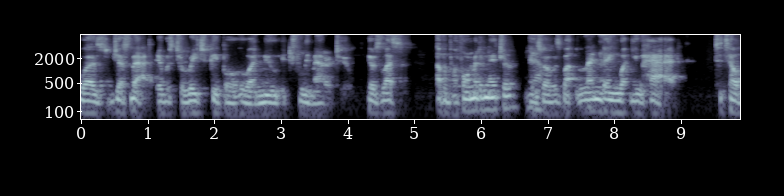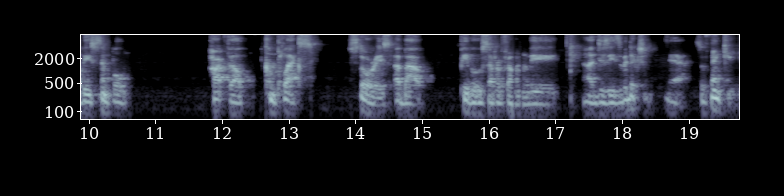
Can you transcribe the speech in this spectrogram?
was just that. It was to reach people who I knew it truly mattered to. It was less of a performative nature, yeah. and so it was about lending what you had to tell these simple heartfelt, complex stories about people who suffer from the uh, disease of addiction. Yeah. So thank you.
